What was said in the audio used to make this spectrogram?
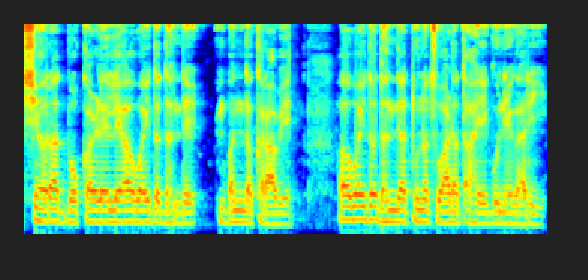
शहरात बोकळलेले अवैध धंदे बंद करावेत. अवैध धंद्यातूनच वाढत आहे गुन्हेगारी.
